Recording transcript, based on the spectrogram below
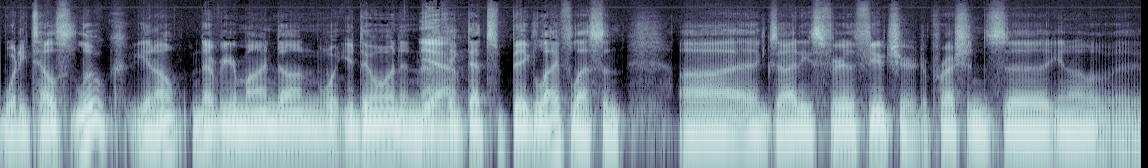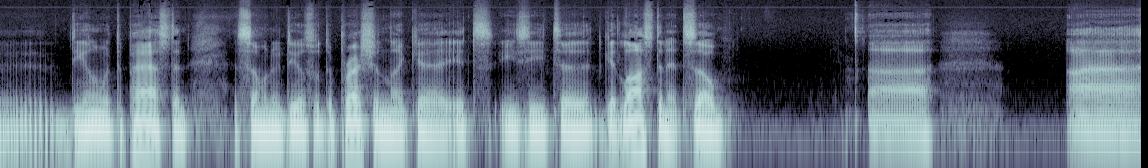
what he tells Luke. You know, never your mind on what you're doing, and I think that's a big life lesson. Uh, anxiety is fear of the future. Depression's uh, you know uh, dealing with the past, and as someone who deals with depression, like uh, it's easy to get lost in it. So, uh, uh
